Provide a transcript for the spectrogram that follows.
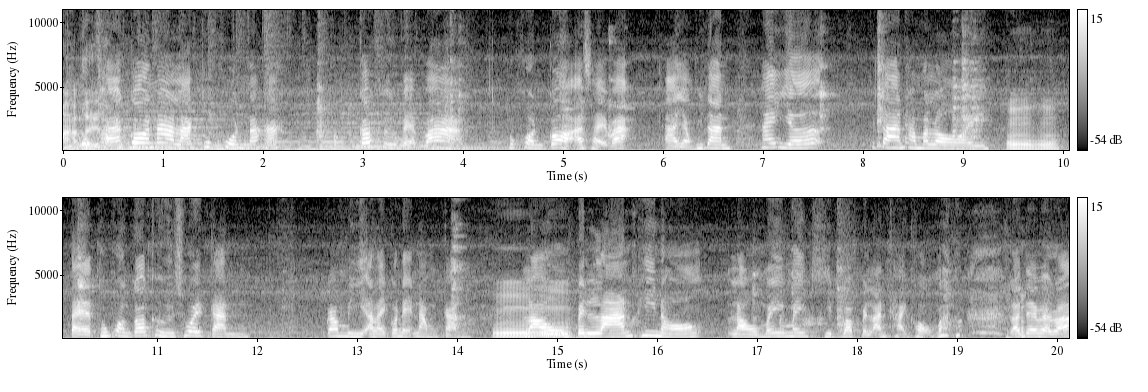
มากลูเลกยค้าก็น่ารักทุกคนนะคะ ก็คือแบบว่าทุกคนก็อาศัยว่า อ่าอย่างพี่ตาลให้เยอะพี่ตาลทำอร่อย เออแต่ทุกคนก็คือช่วยกัน ก็มีอะไรก็แนะนำกันเออเราเป็นร้านพี่น้อง เราไม่ไม่คิดว่าเป็นร้านขายของมากเราจะแบบว่า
